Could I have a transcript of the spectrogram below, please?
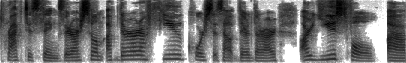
practice things. There are some uh, there are a few courses out there that are are useful uh,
